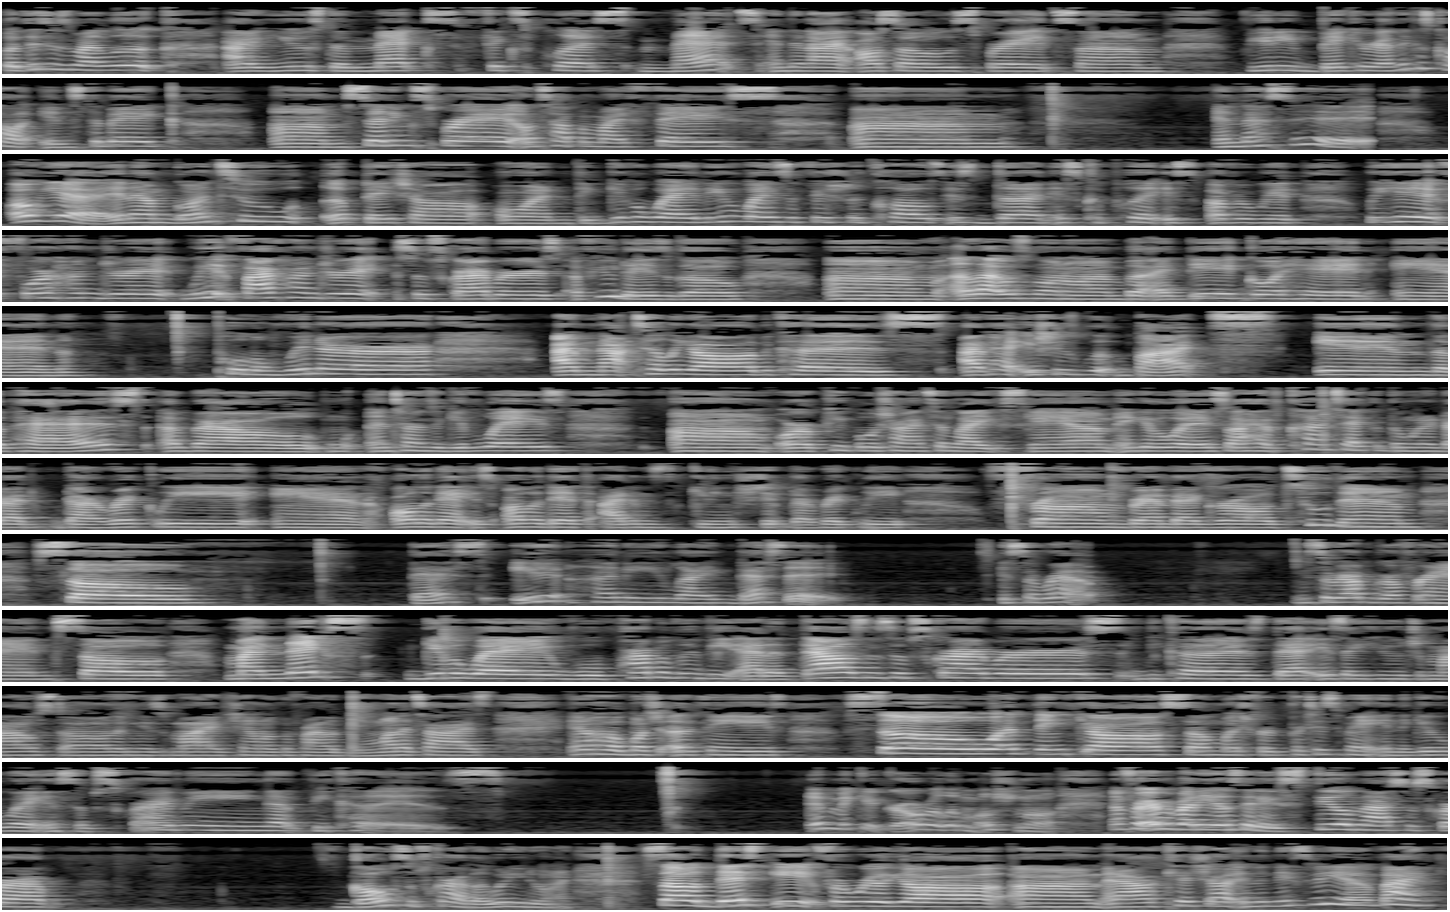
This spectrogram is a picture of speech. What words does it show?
But this is my look. I used the Max Fix Plus matte and then I also sprayed some Beauty Bakery. I think it's called Instabake. Um, setting spray on top of my face. Um, and that's it. Oh yeah, and I'm going to update y'all on the giveaway. The giveaway is officially closed. It's done. It's complete. It's over with. We hit 400. We hit 500 subscribers a few days ago. Um, a lot was going on, but I did go ahead and pull a winner. I'm not telling y'all because I've had issues with bots in the past about in terms of giveaways um or people trying to like scam and give away. So i have contacted the winner di directly and all of that is all of that the items getting shipped directly from brand bag girl to them. So that's it honey. Like that's it. It's a wrap. It's a wrap girlfriend. So my next giveaway will probably be at a thousand subscribers because that is a huge milestone. That means my channel can finally be monetized and a whole bunch of other things. So thank y'all so much for participating in the giveaway and subscribing because it make your girl real emotional. And for everybody else that is still not subscribed go subscribe. Like what are you doing? So that's it for real y'all. Um and i'll catch y'all in the next video. Bye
